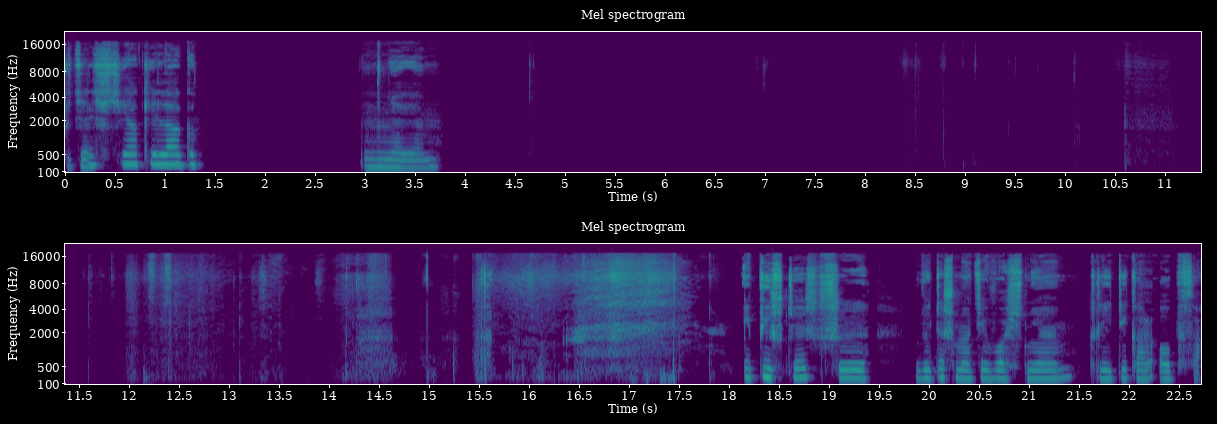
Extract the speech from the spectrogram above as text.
Widzieliście jaki lag? Nie wiem. I piszcie, czy wy też macie właśnie Critical Opsa.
